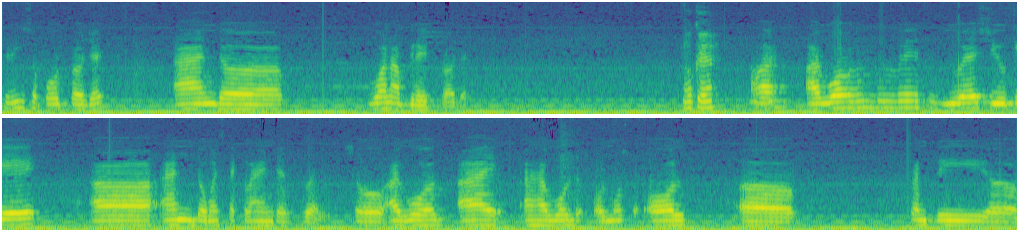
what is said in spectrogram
three support projects, and uh, one upgrade project. Okay. I I worked with US, UK, uh, and domestic client as well. So I work I I have worked almost all uh, country, uh,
